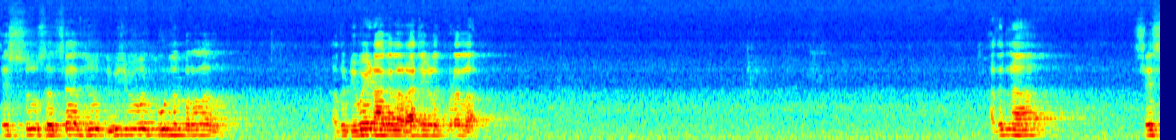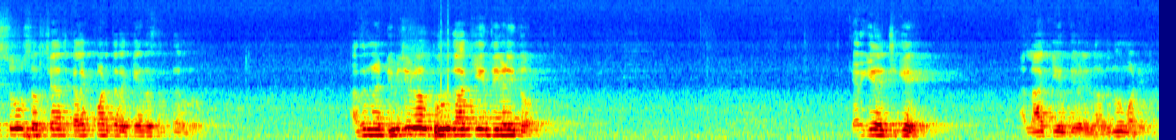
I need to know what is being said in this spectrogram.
cess surcharge divisible ಪೂಲ್ನಲ್ಲಿ ಬರಲ್ಲ ಅದು. ಅದು ಡಿವೈಡ್ ಆಗಲ್ಲ, ರಾಜ್ಯಗಳಿಗೆ ಕೊಡಲ್ಲ. ಅದನ್ನ ಸೆಸ್ಸು ಸರ್ಚಾರ್ಜ್ ಕಲೆಕ್ಟ್ ಮಾಡ್ತಾರೆ ಕೇಂದ್ರ ಸರ್ಕಾರದವರು. ಅದನ್ನ ಡಿವಿಜಿಬಲ್ ಪೂಲ್ಗೆ ಹಾಕಿ ಅಂತ ಹೇಳಿದ್ದು. ತೆರಿಗೆ ಹಂಚಿಕೆ. ಅಲ್ಲಿ ಹಾಕಿ ಅಂತ ಹೇಳಿದ್ದು, ಅದನ್ನೂ ಮಾಡಿಲ್ಲ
